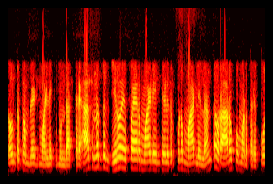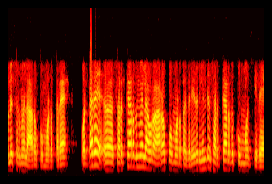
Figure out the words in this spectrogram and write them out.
ಕೌಂಟರ್ ಕಂಪ್ಲೇಂಟ್ ಮಾಡ್ಲಿಕ್ಕೆ ಮುಂದಾಗ್ತಾರೆ. ಆ ಸಂದರ್ಭದಲ್ಲಿ ಜೀರೋ ಎಫ್ ಐ ಆರ್ ಮಾಡಿ ಅಂತ ಹೇಳಿದ್ರು ಕೂಡ ಮಾಡ್ಲಿಲ್ಲ ಅಂತ ಅವ್ರು ಆರೋಪ ಮಾಡ್ತಾರೆ. ಪೊಲೀಸರ ಮೇಲೆ ಆರೋಪ ಮಾಡ್ತಾರೆ. ಒಟ್ಟಾರೆ ಸರ್ಕಾರದ ಮೇಲೆ ಅವರು ಆರೋಪ ಮಾಡ್ತಾ ಇದ್ದಾರೆ. ಇದ್ರ ಹಿಂದೆ ಸರ್ಕಾರದ ಕುಮ್ಮಕ್ಕಿದೆ.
